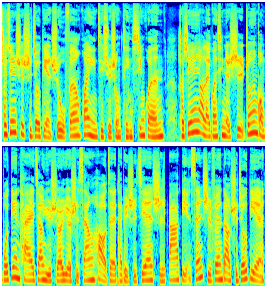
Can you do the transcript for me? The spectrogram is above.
时间是十九点十五分，欢迎继续收听新闻。首先要来关心的是，中央广播电台将于十二月十三号在台北时间十八点三十分到十九点。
